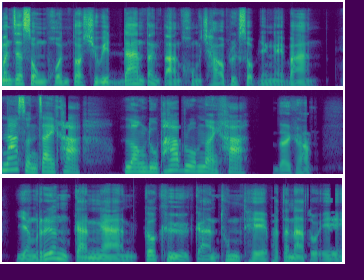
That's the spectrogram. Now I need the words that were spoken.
มันจะส่งผลต่อชีวิตด้านต่างๆ ของชาวพฤษภยังไงบ้าง น่าสนใจค่ะ ลองดูภาพรวมหน่อยค่ะ ได้ครับ อย่างเรื่องการงานก็คือการทุ่มเทพัฒนาตัวเอง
